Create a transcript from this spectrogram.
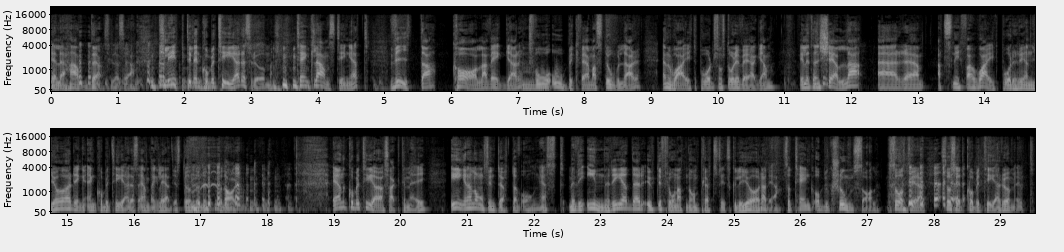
Eller hade, skulle jag säga. Klipp till en KBT-ares rum. Tänk landstinget, vita, kala väggar, mm. två obekväma stolar, en whiteboard som står i vägen. En källa är eh, att sniffa whiteboard-rengöring en KBT-ares enda glädjestund på dagen. En KBT har sagt till mig, Ingen har någonsin dött av ångest, men vi inreder utifrån att någon plötsligt skulle göra det. Så tänk obduktionssal. Så ser, så ser ett KBT-rum ut.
